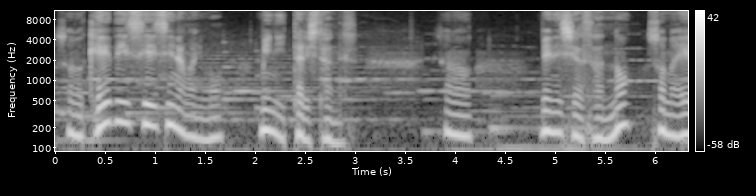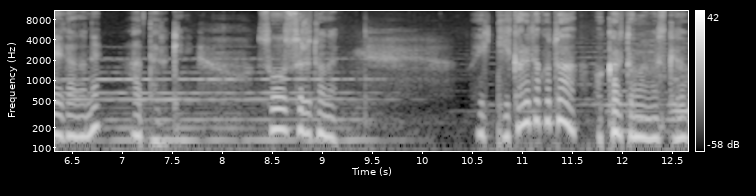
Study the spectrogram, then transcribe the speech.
その KBC シネマにも見に行ったりしたんです。そのベネシアさんのその映画がねあった時に。そうするとね行かれたことはわかると思いますけど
